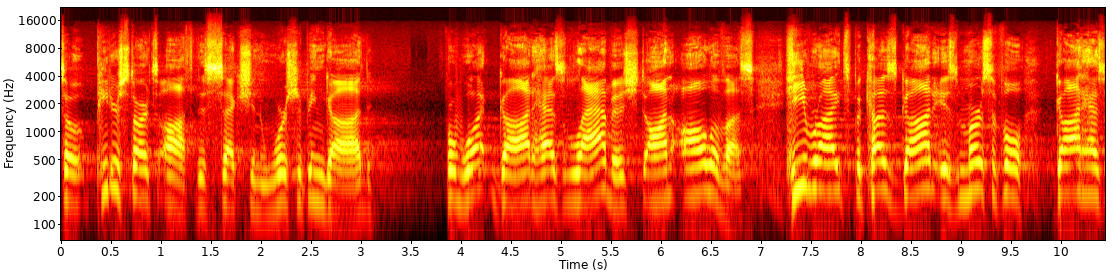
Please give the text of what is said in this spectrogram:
So Peter starts off this section worshiping God for what God has lavished on all of us. He writes, Because God is merciful, God has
